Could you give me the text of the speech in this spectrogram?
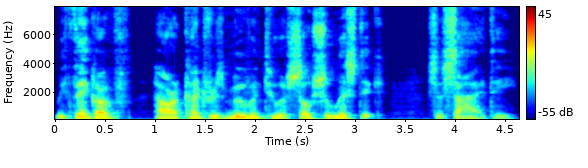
We think of how our country is moving to a socialistic society.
